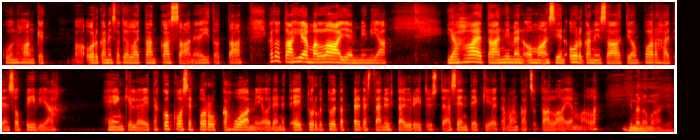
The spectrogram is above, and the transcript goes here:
kun hanke organisaatio laitetaan kasaan. Eli tota, katsotaan hieman laajemmin ja, ja haetaan nimenomaan siihen organisaation parhaiten sopivia henkilöitä, koko se porukka huomioiden, että ei tueta pelkästään yhtä yritystä ja sen tekijöitä, vaan katsotaan laajemmalla. Nimenomaan, joo.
